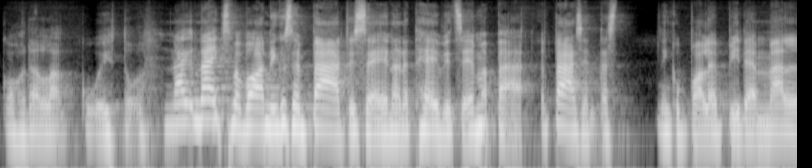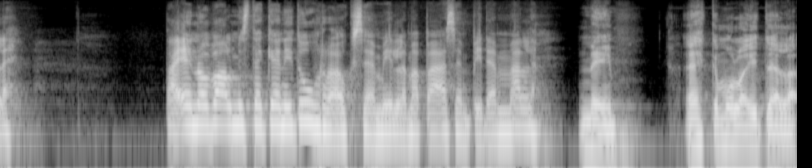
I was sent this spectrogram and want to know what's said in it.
kohdalla kuihtuu. Nä, näinkö mä vaan niinku sen päätyseinän, että hei vitsi, en mä pää, pääse tästä niinku paljon pidemmälle. Tai en ole valmis tekemään niitä uhrauksia, millä mä pääsen pidemmälle. Niin. Ehkä mulla itsellä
